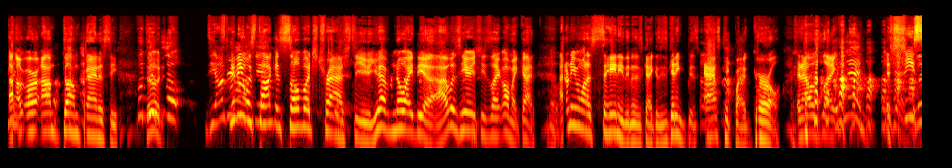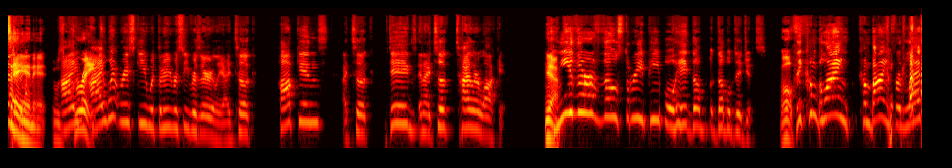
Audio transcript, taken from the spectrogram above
Uh, or I'm dumb fantasy. but dude, Dude. so DeAndre Sydney was talking so much trash to you. You have no idea. I was here. and She's like, "Oh my god, No. I don't even want to say anything to this guy because he's getting his ass kicked by a girl." And I was like, Again, "And again, she's listen, saying it. It was I, great." I went risky with three receivers early. I took Hopkins, I took Diggs, and I took Tyler Lockett. yeah. Neither of those three people hit dub- double digits. Oh, They combined combined for less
